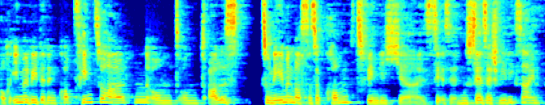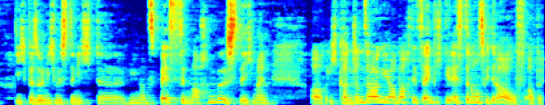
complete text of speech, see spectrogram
auch immer wieder den Kopf hinzuhalten und, und alles zu nehmen, was da so kommt, finde ich, äh, sehr, sehr, muss sehr, sehr schwierig sein. Ich persönlich wüsste nicht, äh, wie man es besser machen müsste. Ich meine, auch ich kann schon sagen, ja, macht jetzt eigentlich die Restaurants wieder auf, aber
